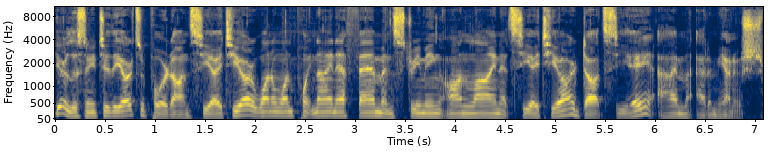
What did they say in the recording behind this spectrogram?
You're listening to the Arts Report on CITR 101.9 FM and streaming online at CITR.ca. I'm Adam Janusz.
